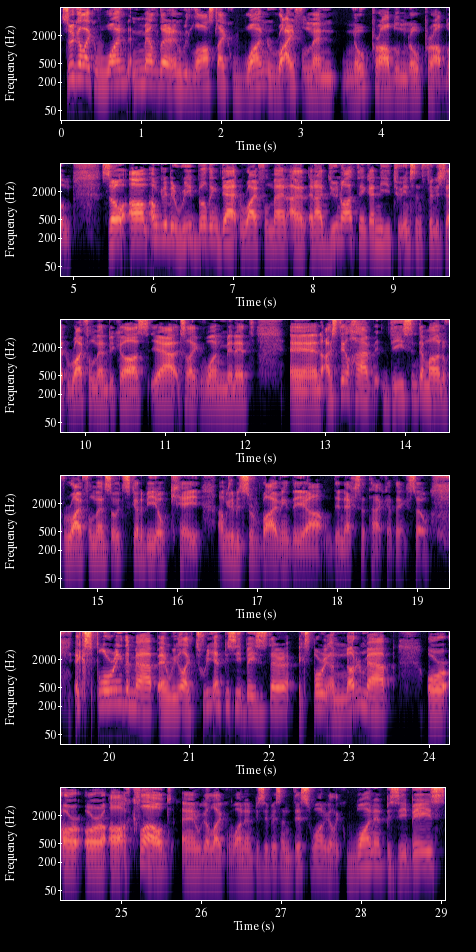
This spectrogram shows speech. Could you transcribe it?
So we got like one medal there and we lost like one rifleman. No problem, no problem. So um, I'm gonna be rebuilding that rifleman and I do not think I need to instant finish that rifleman because yeah, it's like one minute and I still have decent amount of riflemen, so it's gonna be okay. I'm gonna be surviving the uh, the next attack, I think. So exploring the map, and we got like three NPC bases there. Exploring another map or or or uh, a cloud, and we got like one NPC base, and this one we got like one NPC base.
